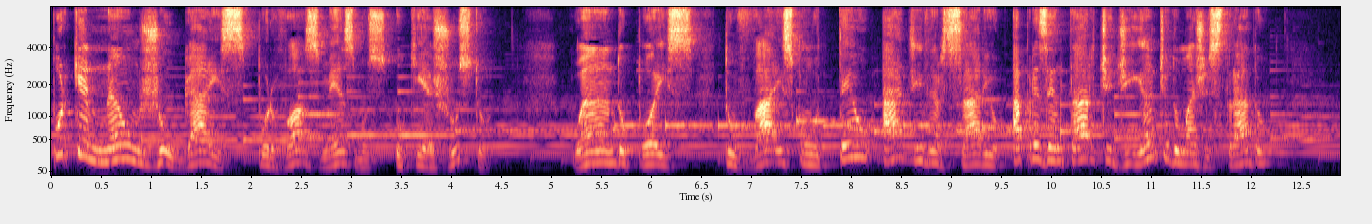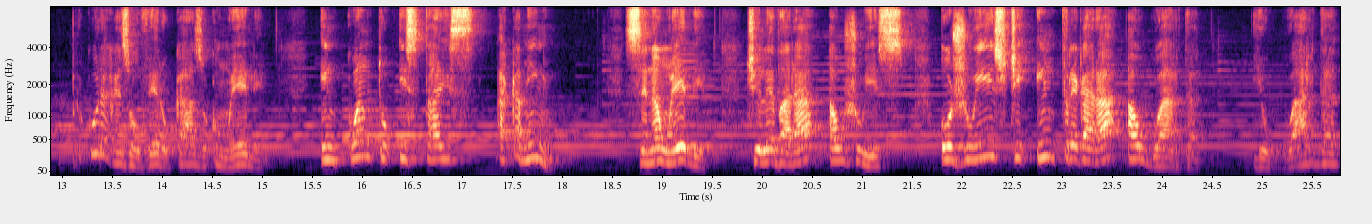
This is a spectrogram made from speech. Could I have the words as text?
Por que não julgais por vós mesmos o que é justo? Quando, pois, tu vais com o teu adversário apresentar-te diante do magistrado, procura resolver o caso com ele enquanto estás a caminho. Senão ele te levará ao juiz, o juiz te entregará ao guarda, e o guarda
